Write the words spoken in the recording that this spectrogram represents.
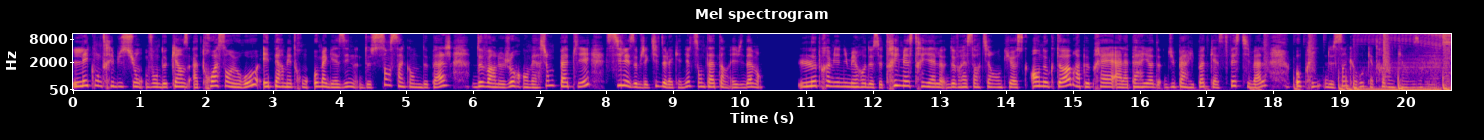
Les contributions vont de 15 à 300 euros et permettront au magazine de 152 pages de voir le jour en version papier si les objectifs de la cagnotte sont atteints, évidemment. Le premier numéro de ce trimestriel devrait sortir en kiosque en octobre, à peu près à la période du Paris Podcast Festival, au prix de 5,95 euros.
